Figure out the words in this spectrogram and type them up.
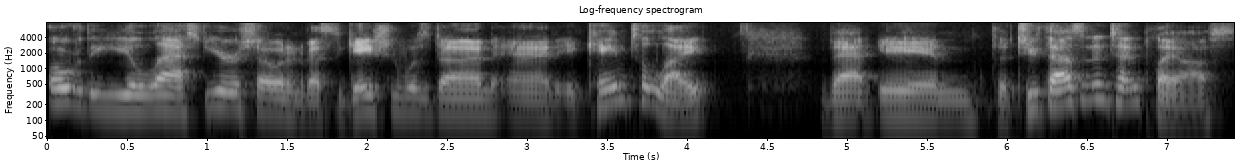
over the last year or so, an investigation was done, and it came to light that in the 2010 playoffs,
